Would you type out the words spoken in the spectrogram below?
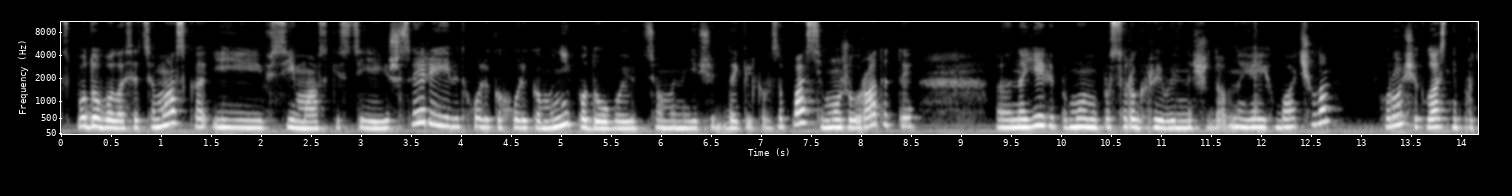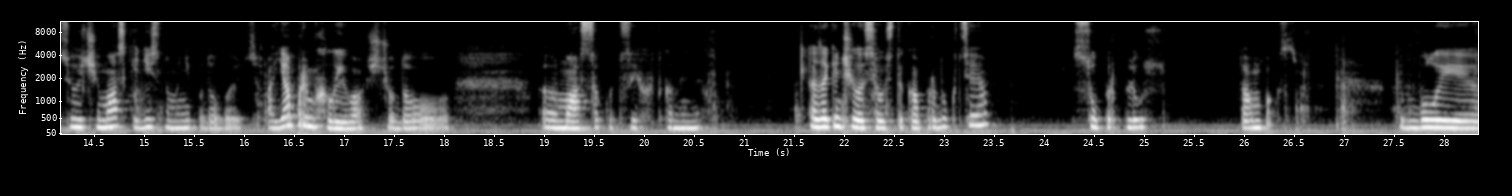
Сподобалася ця маска, і всі маски з цієї ж серії від Холіка Холіка мені подобаються. У мене є ще декілька в запасі, можу радити. Е, На Єві, по-моєму, по 40 гривень нещодавно я їх бачила. Хороші, класні працюючі маски дійсно мені подобаються. А я примхлива щодо е, масок оцих тканинних. Закінчилася ось така продукція. Супер плюс Tampax. Тут були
